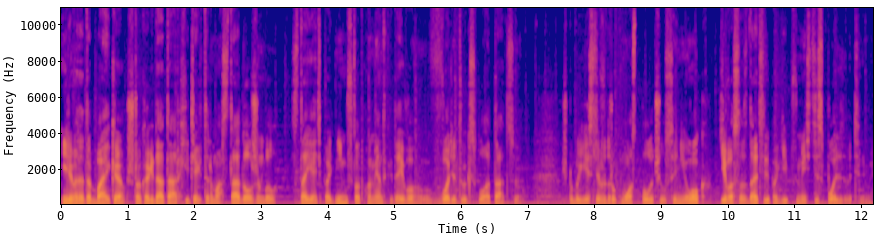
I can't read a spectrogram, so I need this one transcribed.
Или вот эта байка, что когда-то архитектор моста должен был стоять под ним в тот момент, когда его вводят в эксплуатацию. Чтобы если вдруг мост получился не ок, его создатель погиб вместе с пользователями.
